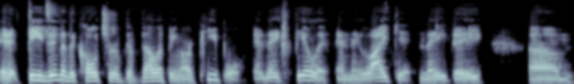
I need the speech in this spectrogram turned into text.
And it feeds into the culture of developing our people and they feel it and they like it and they, they, um,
